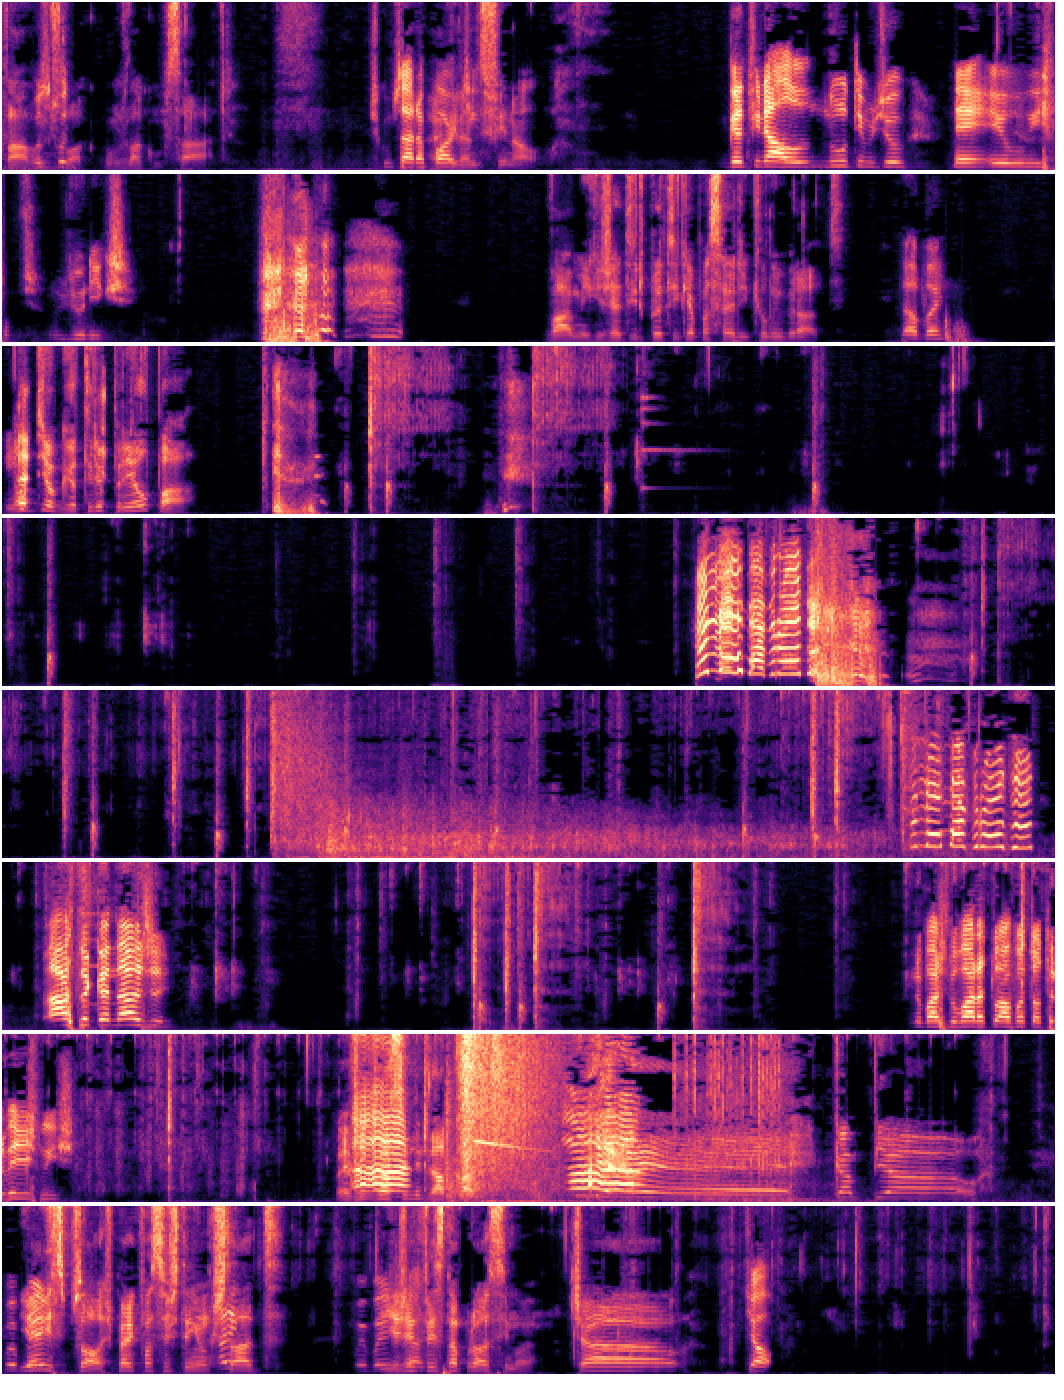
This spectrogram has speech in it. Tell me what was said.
Pá, vamos Vou- lá, vamos lá começar. Vamos começar a A party. grande final. Grande final no último jogo. É, eu e o Luís fomos os únicos. Vá, amigo, já tiro para ti que é para ser equilibrado. Tá bem? Não, Diogo, eu tiro para ele, pá. Ah, sacanagem! Não vais levar a tua avante outra vez, Luís? Vai vingar-se Ah! ainda dá bocado. Ah! Yeah! Campeão! E é isso, pessoal. Espero que vocês tenham gostado. E a gente vê-se na próxima. Tchau! Tchau.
